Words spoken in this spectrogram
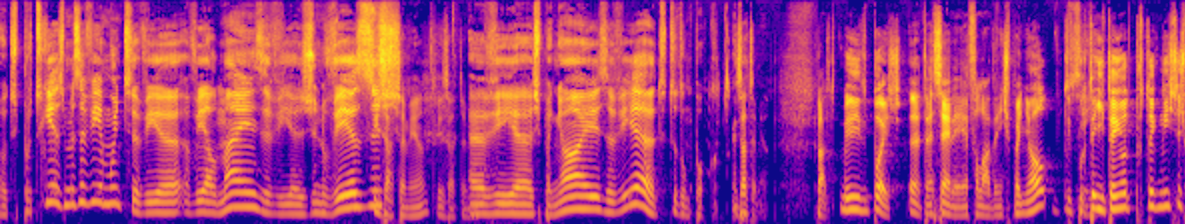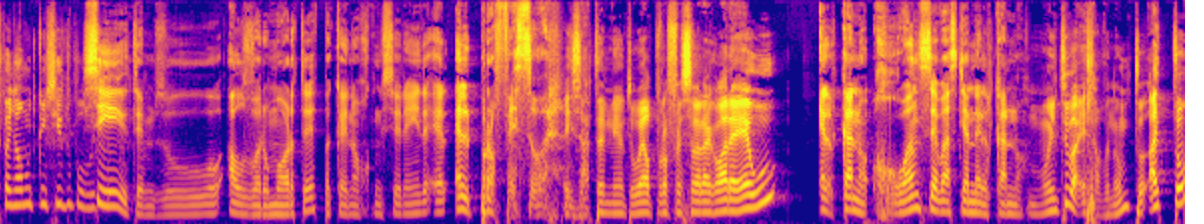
outros portugueses, mas havia muitos. Havia, havia alemães, havia genoveses, Exatamente, exatamente. havia espanhóis, havia de tudo um pouco. Exatamente. Pronto. E depois, até a série é falada em espanhol e tem outro protagonista espanhol muito conhecido do público. Sim, temos o Álvaro Morte, para quem não reconhecer ainda, El, el Professor. Exatamente. O El Professor agora é o. Elcano, Juan Sebastián Elcano. Muito bem, estava o nome todo. Ai, tão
